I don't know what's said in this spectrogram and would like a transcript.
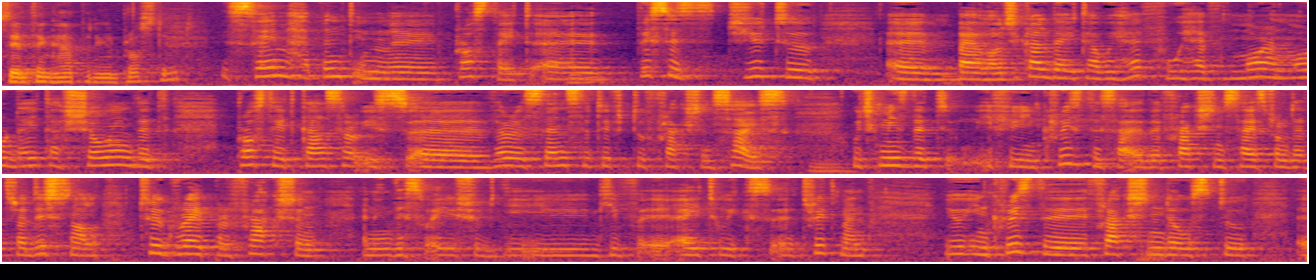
Same thing happening in prostate. Same happened in uh, prostate. Uh, this is due to uh, biological data we have. We have more and more data showing that prostate cancer is uh, very sensitive to fraction size, which means that if you increase the, si- the fraction size from the traditional 2 gray per fraction, and in this way you should gi- you give uh, 8 weeks uh, treatment, you increase the fraction dose to uh,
